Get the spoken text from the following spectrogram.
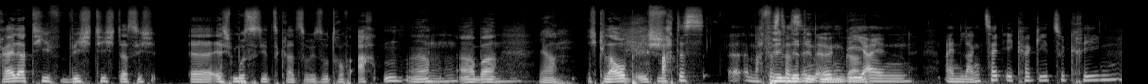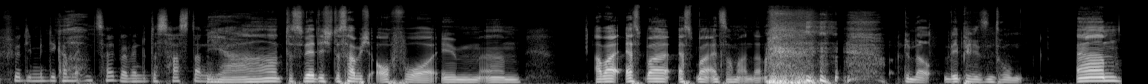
relativ wichtig, dass ich, äh, ich muss jetzt gerade sowieso drauf achten, ja, Mhm, aber mhm. ja, ich glaube, ich. Macht es, äh, macht es da Sinn, irgendwie Umgang. ein, ein Langzeit-EKG zu kriegen für die Medikamentenzeit? Weil wenn du das hast, dann. Ja, das werde ich, das habe ich auch vor im, ähm, aber erstmal erstmal eins nach dem anderen. genau, WPW-Syndrom. Ähm,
